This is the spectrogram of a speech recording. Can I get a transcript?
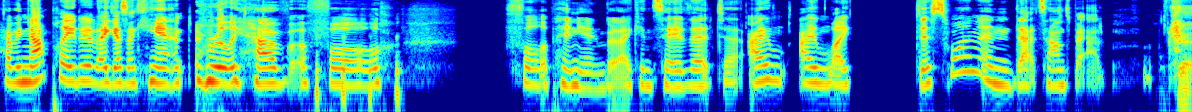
Having not played it, I guess I can't really have a full full opinion, but I can say that uh, I I like this one, and that sounds bad. Yeah,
